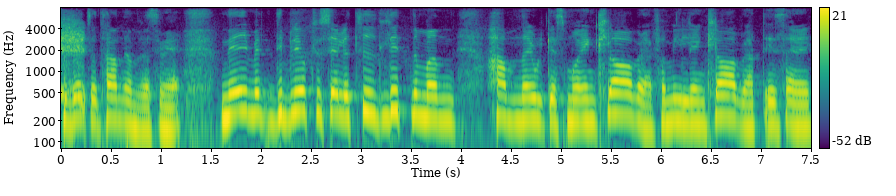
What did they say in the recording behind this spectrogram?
Du vet att han ändrar sig mer. Nej, men det blir också så jävla tydligt när man hamnar i olika små enklaver, familjeenklaver, att det är så här,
